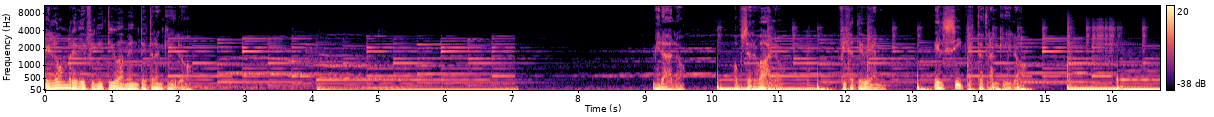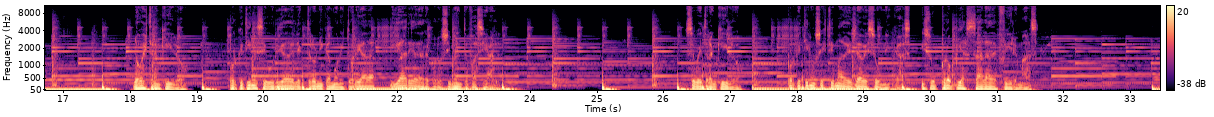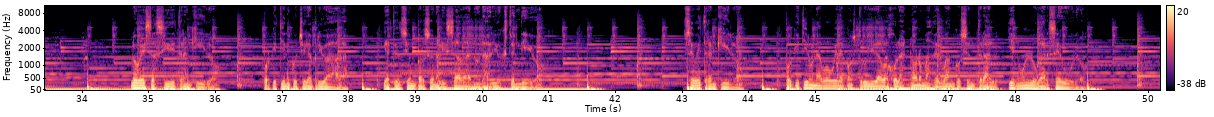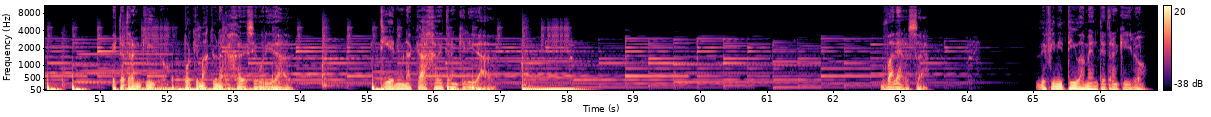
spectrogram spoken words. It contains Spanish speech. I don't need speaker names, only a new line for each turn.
El hombre definitivamente tranquilo. Míralo, observalo, fíjate bien, él sí que está tranquilo. Lo ves tranquilo porque tiene seguridad electrónica monitoreada y área de reconocimiento facial. Se ve tranquilo porque tiene un sistema de llaves únicas y su propia sala de firmas. Lo ves así de tranquilo porque tiene cochera privada y atención personalizada en horario extendido. Se ve tranquilo porque tiene una bóveda construida bajo las normas del Banco Central y en un lugar seguro. Está tranquilo porque más que una caja de seguridad, tiene una caja de tranquilidad. Valerza. Definitivamente tranquilo.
